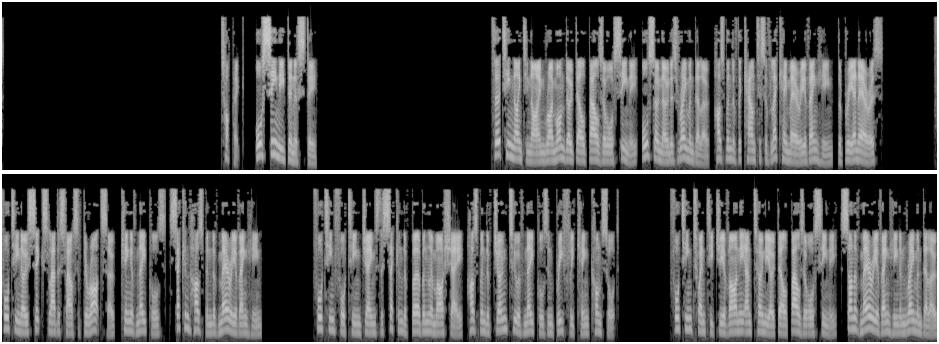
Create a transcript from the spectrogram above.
Topic. Orsini dynasty. 1399 Raimondo del Balzo Orsini, also known as Raimondello, husband of the Countess of Lecce Mary of Enghien, the Brienne heiress. 1406 Ladislaus of Durazzo, King of Naples, second husband of Mary of Enghien. 1414 James II of Bourbon-Le Marche, husband of Joan II of Naples and briefly king consort. 1420 Giovanni Antonio del Balzo Orsini, son of Mary of Enghien and Raimondello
